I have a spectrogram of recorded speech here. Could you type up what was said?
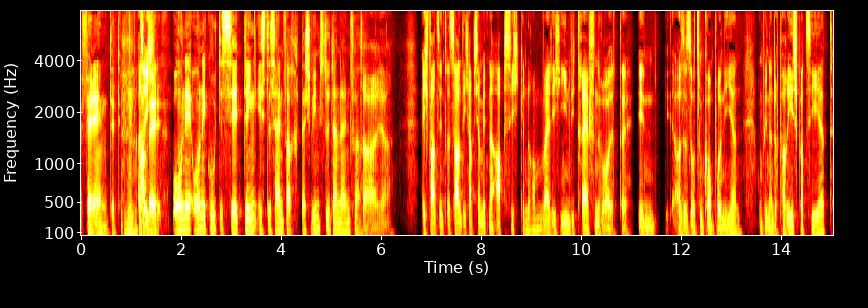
verändert. Mhm. Also Aber ohne, ohne gutes Setting ist das einfach, da schwimmst du dann einfach. Total, ja. Ich fand es interessant, ich habe es ja mit einer Absicht genommen, weil ich ihn wie treffen wollte, in, also so zum Komponieren. Und bin dann durch Paris spaziert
